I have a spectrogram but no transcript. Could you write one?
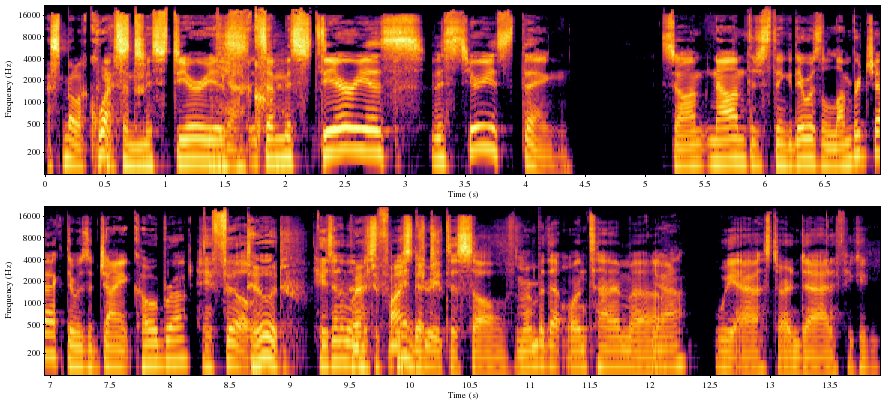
I smell a quest. it's a mysterious. Yeah, it's a mysterious, mysterious thing. So I'm now I'm just thinking there was a lumberjack, there was a giant cobra. hey, Phil. Dude, Here's another we have mys- to find mystery it. to solve. Remember that one time uh, Yeah. we asked our dad if he could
